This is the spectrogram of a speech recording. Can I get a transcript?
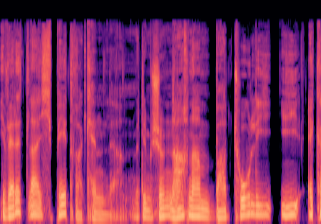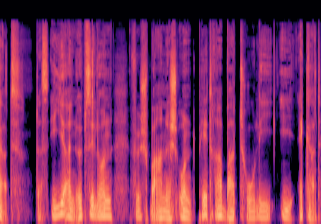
Ihr werdet gleich Petra kennenlernen mit dem schönen Nachnamen Bartoli I. Eckert. Das I ein Y für Spanisch und Petra Bartoli I. Eckert.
